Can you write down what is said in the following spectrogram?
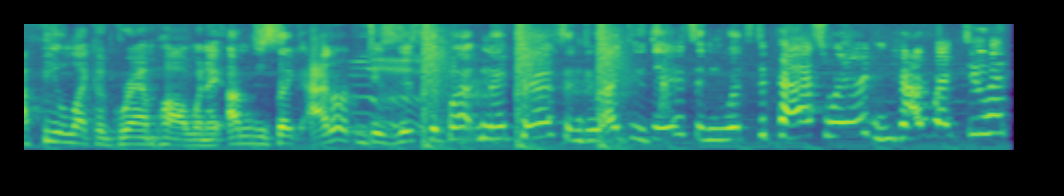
I feel like a grandpa when I, I'm just like, I don't, is this the button I press? And do I do this? And what's the password? And how do I do it?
